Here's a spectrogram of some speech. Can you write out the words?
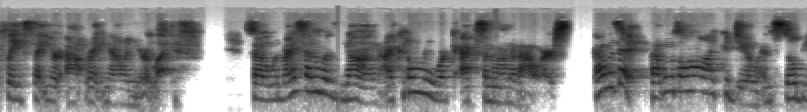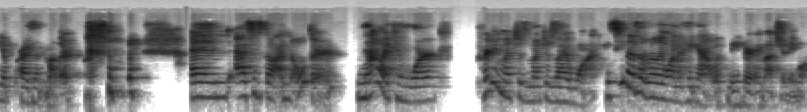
place that you're at right now in your life. So, when my son was young, I could only work X amount of hours. That was it. That was all I could do and still be a present mother. and as he's gotten older, now I can work pretty much as much as I want because he doesn't really want to hang out with me very much anymore.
